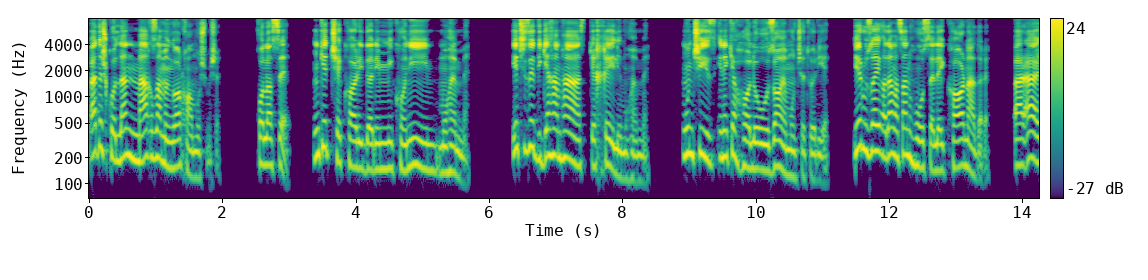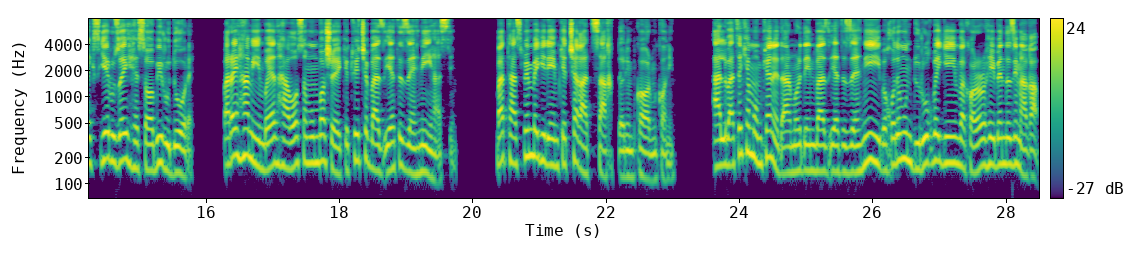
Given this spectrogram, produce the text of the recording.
بعدش کلا مغزم انگار خاموش میشه. خلاصه اینکه چه کاری داریم می‌کنیم مهمه. یه چیز دیگه هم هست که خیلی مهمه. اون چیز اینه که حال و اوضاعمون چطوریه. یه روزایی آدم اصلا حوصله کار نداره. برعکس یه روزایی حسابی رو دوره. برای همین باید حواسمون باشه که توی چه وضعیت ذهنی هستیم. بعد تصمیم بگیریم که چقدر سخت داریم کار می‌کنیم. البته که ممکنه در مورد این وضعیت ذهنی به خودمون دروغ بگیم و کارا رو هی بندازیم عقب.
